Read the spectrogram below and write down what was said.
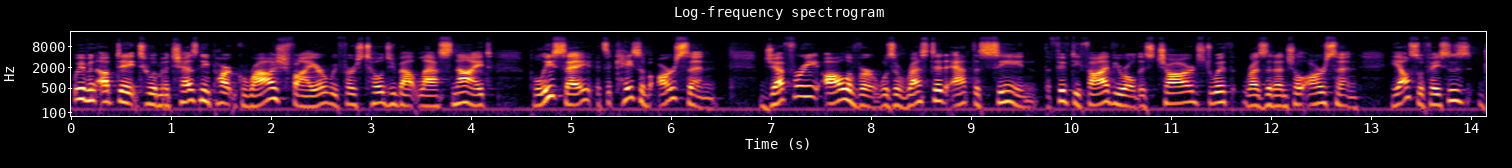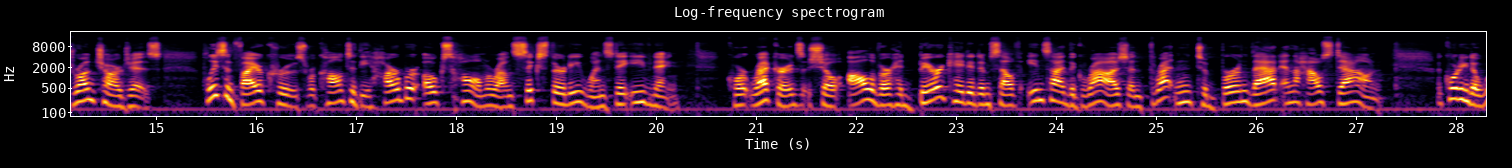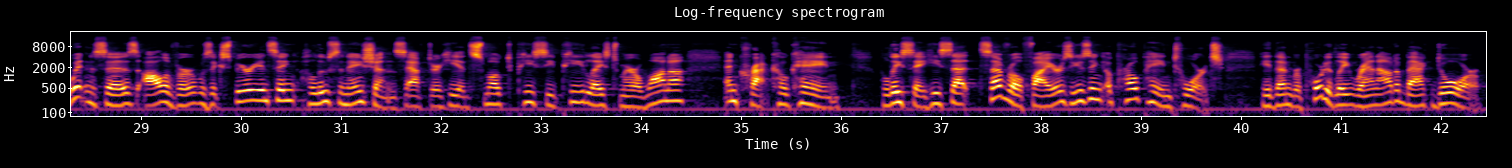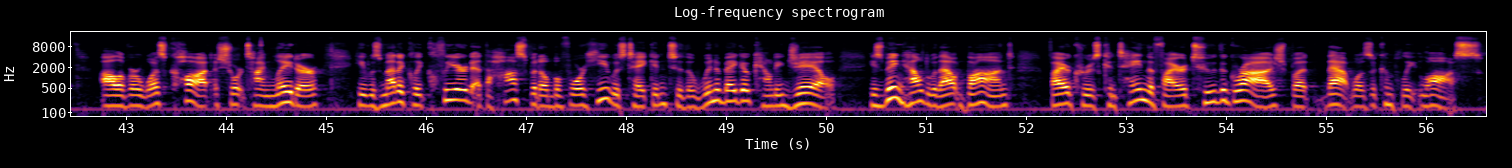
We have an update to a Machesney Park garage fire we first told you about last night. Police say it's a case of arson. Jeffrey Oliver was arrested at the scene. The 55 year old is charged with residential arson. He also faces drug charges. Police and fire crews were called to the Harbor Oaks home around 6:30 Wednesday evening. Court records show Oliver had barricaded himself inside the garage and threatened to burn that and the house down. According to witnesses, Oliver was experiencing hallucinations after he had smoked PCP laced marijuana and crack cocaine. Police say he set several fires using a propane torch. He then reportedly ran out a back door. Oliver was caught a short time later. He was medically cleared at the hospital before he was taken to the Winnebago County Jail. He's being held without bond. Fire crews contained the fire to the garage, but that was a complete loss.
